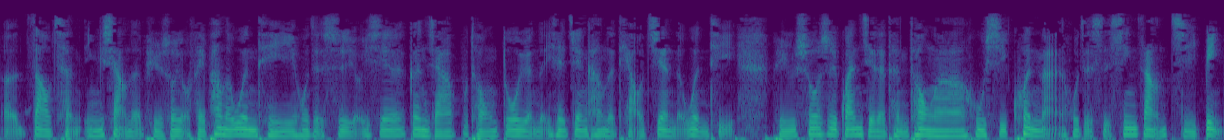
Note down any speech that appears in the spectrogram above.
呃造成影响的，比如说有肥胖的问题，或者是有一些更加不同多元的一些健康的条件的问题，比如说是关节的疼痛啊、呼吸困难，或者是心脏疾病。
